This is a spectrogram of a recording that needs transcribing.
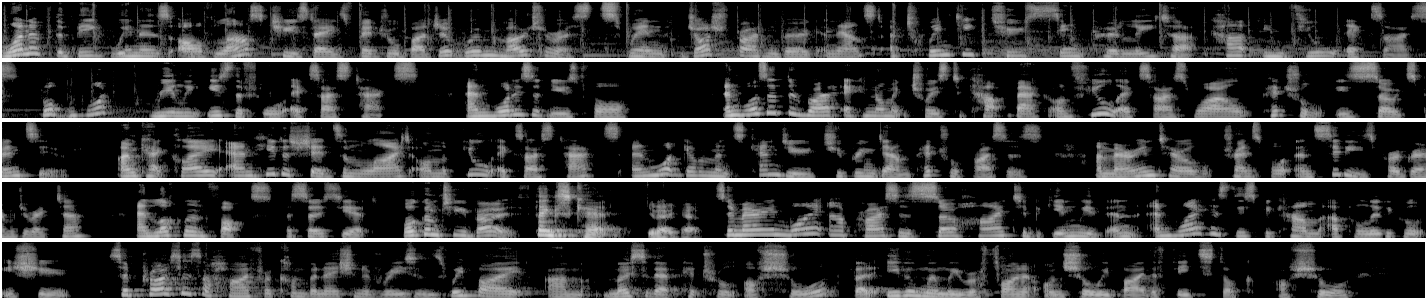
One of the big winners of last Tuesday's federal budget were motorists when Josh Frydenberg announced a 22 cent per litre cut in fuel excise. But what really is the fuel excise tax and what is it used for? And was it the right economic choice to cut back on fuel excise while petrol is so expensive? I'm Kat Clay, and here to shed some light on the fuel excise tax and what governments can do to bring down petrol prices are Marion Terrill, Transport and Cities Program Director, and Lachlan Fox, Associate. Welcome to you both. Thanks, Kat. G'day, Kat. So, Marion, why are prices so high to begin with, and, and why has this become a political issue? So prices are high for a combination of reasons. We buy um, most of our petrol offshore, but even when we refine it onshore, we buy the feedstock offshore.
